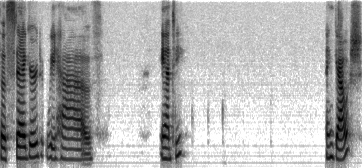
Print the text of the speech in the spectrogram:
So staggered, we have anti and gauche.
